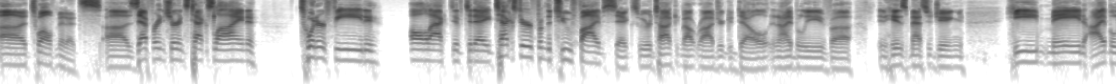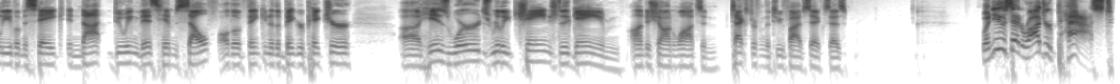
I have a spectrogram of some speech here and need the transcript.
uh, 12 minutes. Uh, Zephyr Insurance text line, Twitter feed, all active today. Texter from the 256. We were talking about Roger Goodell, and I believe uh, in his messaging, he made, I believe, a mistake in not doing this himself, although thinking of the bigger picture. Uh, his words really changed the game on Deshaun Watson. Texter from the 256 says, when you said Roger passed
